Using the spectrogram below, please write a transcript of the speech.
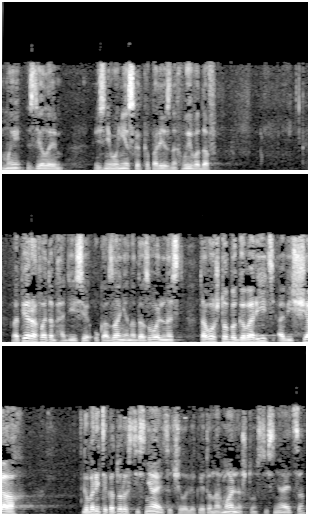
мы сделаем из него несколько полезных выводов во-первых, в этом хадисе указание на дозволенность того, чтобы говорить о вещах, говорить о которых стесняется человек. И это нормально, что он стесняется.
